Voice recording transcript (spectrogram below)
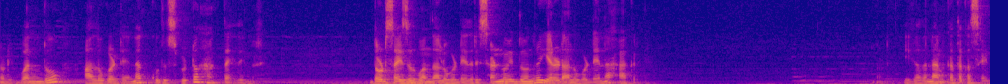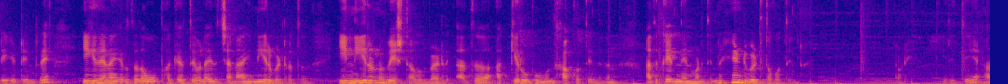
ನೋಡಿ, ಒಂದು ಆಲೂಗಡ್ಡೆಯನ್ನು ಕುದಿಸ್ಬಿಟ್ಟು ಹಾಕ್ತಾಯಿದ್ದೀನಿ ರೀ. ದೊಡ್ಡ ಸೈಜದ ಒಂದು ಆಲೂಗಡ್ಡೆ ಇದ್ರಿ ಸಣ್ಣ ಇದ್ದು ಅಂದರೆ ಎರಡು ಆಲೂಗಡ್ಡೆನ ಹಾಕ್ರಿ. ಈಗ ಅದನ್ನು ಅನ್ಕತಕ್ಕ ಸೈಡಿಗೆ ಇಟ್ಟೀನಿ ರೀ ಈಗ ಇದೇನಾಗಿರ್ತದೆ? ಉಪ್ಪು ಹಾಕಿರ್ತೀವಲ್ಲ, ಇದು ಚೆನ್ನಾಗಿ ನೀರು ಬಿಟ್ಟಿರ್ತದೆ. ಈ ನೀರನ್ನು ವೇಸ್ಟ್ ಆಗೋದು ಬೇಡ್ರಿ. ಅದು ಅಕ್ಕಿ ರುಬ್ಬು ಮುಂದೆ ಹಾಕೋತೀನಿ ಇದನ್ನು ಅದಕ್ಕೆ ಇದನ್ನ ಏನು ಮಾಡ್ತೀನಿ? ರೀ ಹಿಂಡಿ ಬಿಟ್ಟು ತೊಗೋತೀನಿ ರೀ. ನೋಡಿ, ಈ ರೀತಿ ಆ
